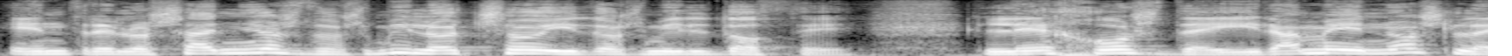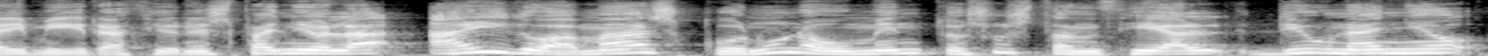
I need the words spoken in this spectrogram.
entre los años 2008 y 2012. Lejos de ir a menos, la inmigración española ha ido a más con un aumento sustancial de un año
